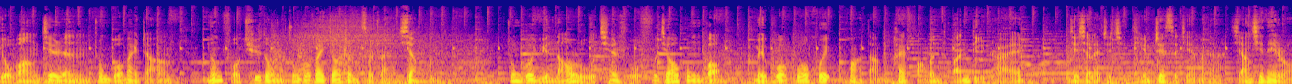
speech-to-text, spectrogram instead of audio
有望接任中国外长，能否驱动中国外交政策转向？中国与瑙鲁签署复交公报，美国国会跨党派访问团抵台。接下来就请听这次节目的详细内容。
